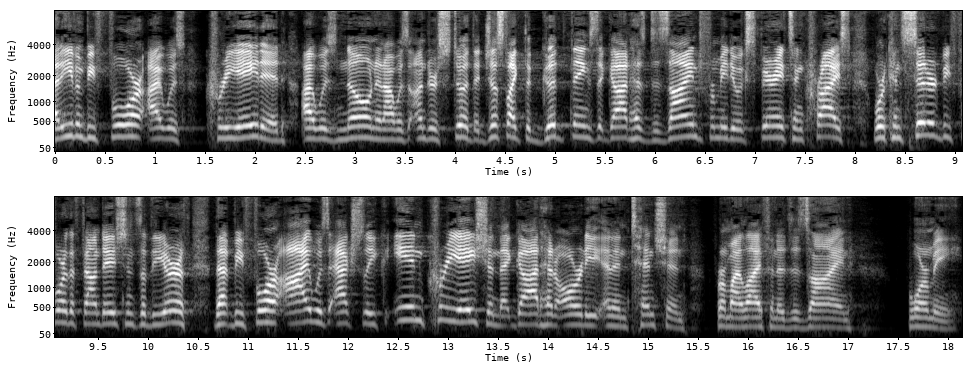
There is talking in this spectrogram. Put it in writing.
That even before I was created, I was known and I was understood. That just like the good things that God has designed for me to experience in Christ were considered before the foundations of the earth, that before I was actually in creation, that God had already an intention for my life and a design for me.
